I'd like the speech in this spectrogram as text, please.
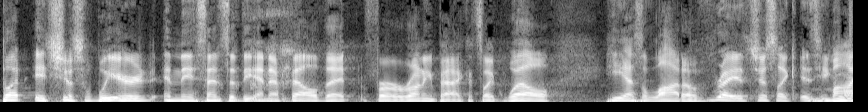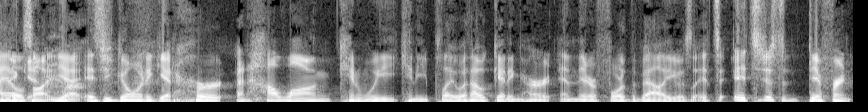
but it's just weird in the sense of the nfl that for a running back it's like well he has a lot of Right. It's just like is he miles going to on get yeah is he going to get hurt and how long can we can he play without getting hurt and therefore the value is it's it's just a different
